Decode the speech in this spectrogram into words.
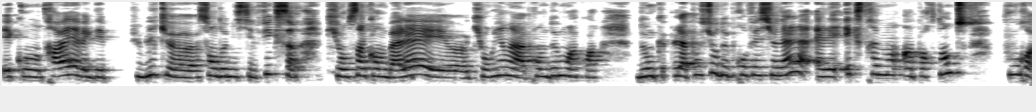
et qu'on travaille avec des euh, sans domicile fixe qui ont 50 balais et euh, qui ont rien à apprendre de moi quoi. Donc la posture de professionnel, elle est extrêmement importante pour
